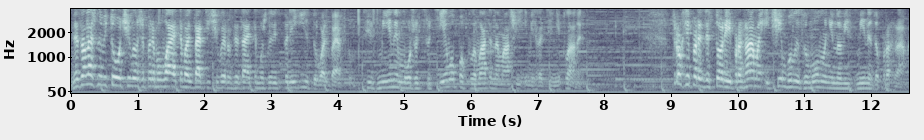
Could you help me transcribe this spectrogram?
Незалежно від того, чи ви вже перебуваєте в Альберті, чи ви розглядаєте можливість переїзду в Альберту, ці зміни можуть суттєво повпливати на ваші імміграційні плани. Трохи перед історією програми і чим були зумовлені нові зміни до програми.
